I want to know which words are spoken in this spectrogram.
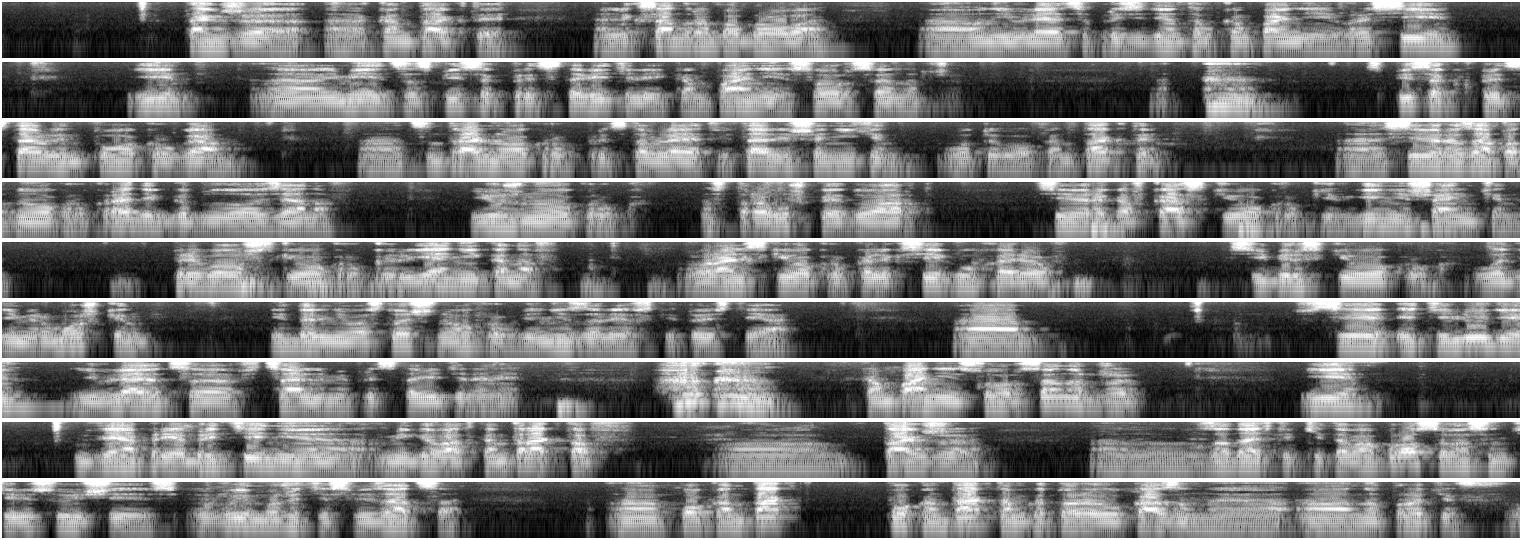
Также э, контакты Александра Боброва, э, он является президентом компании в России. И э, имеется список представителей компании Source Energy. Список представлен по округам. Центральный округ представляет Виталий Шанихин, вот его контакты. Северо-западный округ Радик Габлузянов. Южный округ Остроушка Эдуард. Северокавказский округ Евгений Шанькин, Приволжский округ Илья Никонов, Уральский округ Алексей Глухарев, Сибирский округ Владимир Мошкин и Дальневосточный округ Денис Залевский, то есть я. А, все эти люди являются официальными представителями компании Source Energy и для приобретения мегаватт-контрактов а, также а, задать какие-то вопросы вас интересующие, вы можете связаться а, по, контакт, по контактам, которые указаны напротив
